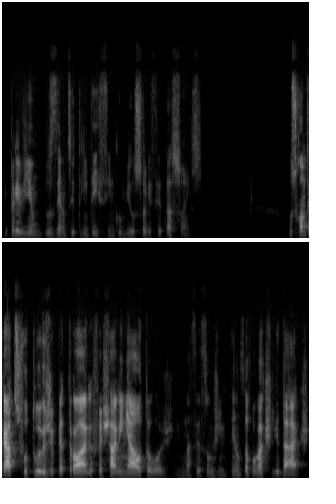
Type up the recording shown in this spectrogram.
que previam 235 mil solicitações. Os contratos futuros de petróleo fecharam em alta hoje, em uma sessão de intensa volatilidade,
